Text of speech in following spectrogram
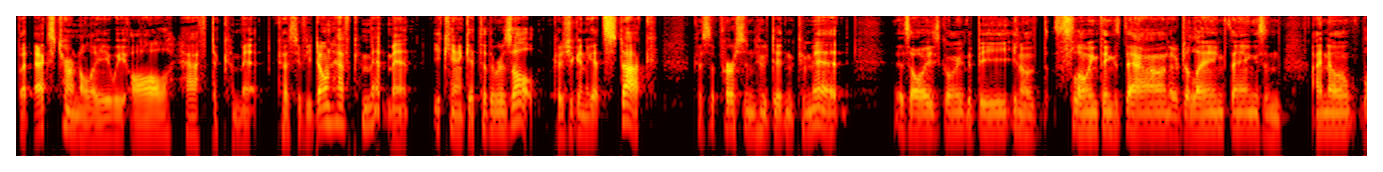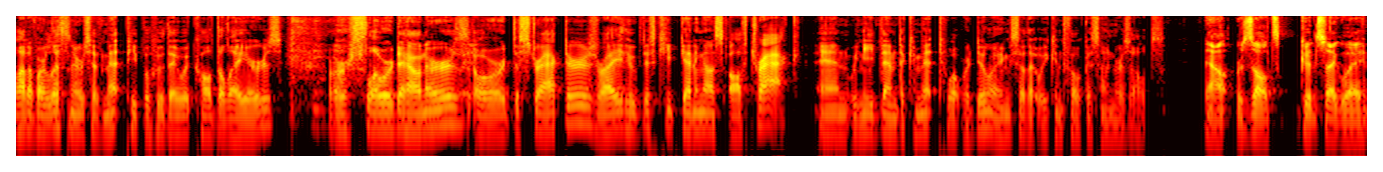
but externally, we all have to commit because if you don't have commitment, you can't get to the result because you're going to get stuck because the person who didn't commit is always going to be, you know, slowing things down or delaying things. And I know a lot of our listeners have met people who they would call delayers or slower downers or distractors, right? Who just keep getting us off track. And we need them to commit to what we're doing so that we can focus on results. Now, results, good segue.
